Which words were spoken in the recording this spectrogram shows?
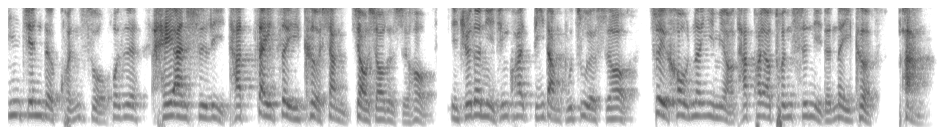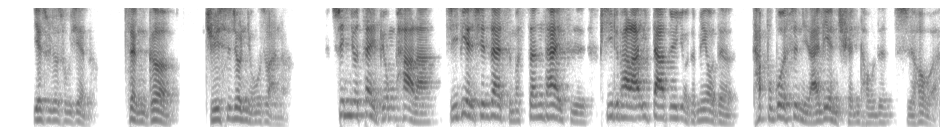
阴间的捆锁或是黑暗势力，他在这一刻向你叫嚣的时候，你觉得你已经快抵挡不住的时候，最后那一秒他快要吞吃你的那一刻，啪，耶稣就出现了。整个局势就扭转了，所以你就再也不用怕啦。即便现在什么三太子噼里啪啦一大堆有的没有的，他不过是你来练拳头的时候啊，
